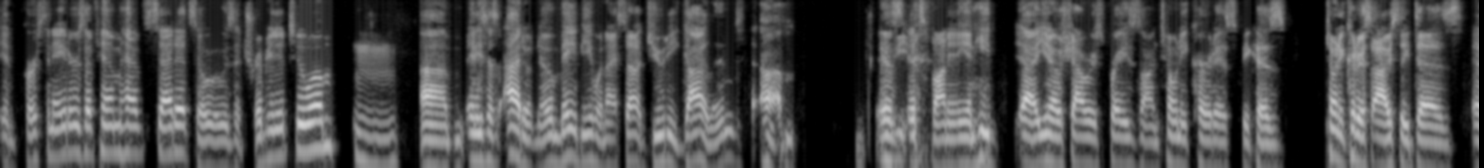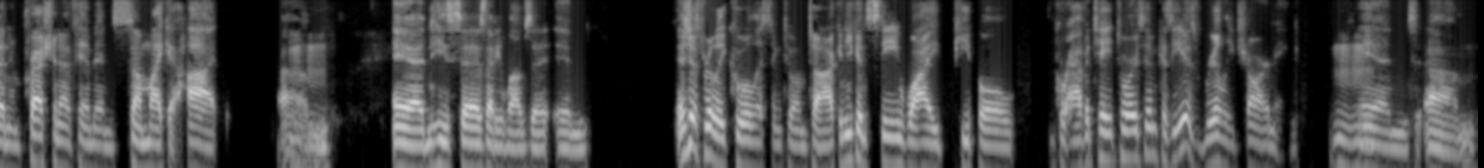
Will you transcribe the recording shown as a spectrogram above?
impersonators of him have said it so it was attributed to him Mhm. Um, and he says, I don't know, maybe when I saw Judy Garland, um, it's, Yeah. it's funny. And he, uh, you know, showers praise on Tony Curtis because Tony Curtis obviously does an impression of him in Some Like It Hot. Um, Mhm. and he says that he loves it. And it's just really cool listening to him talk. And you can see why people gravitate towards him because he is really charming Mhm. and um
